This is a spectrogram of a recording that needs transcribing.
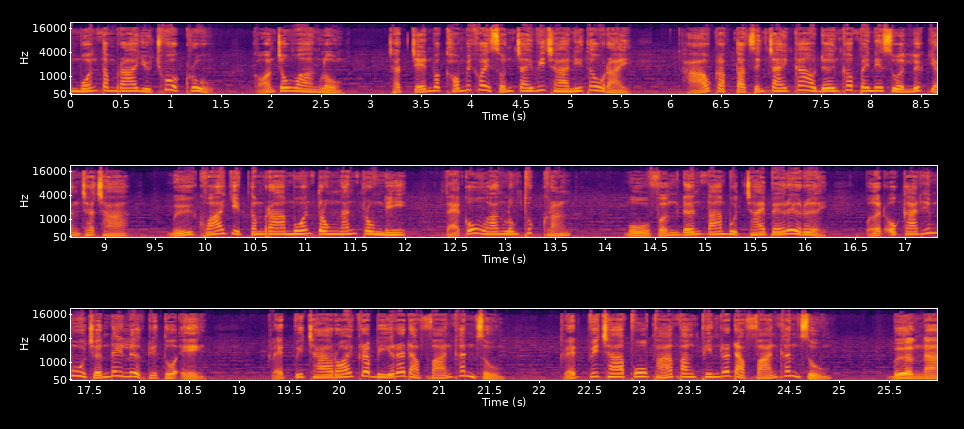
ำม้วนตำราอยู่ชั่วครู่ ก่อนจะวางลง ชัดเจนว่าเขาไม่ค่อยสนใจวิชานี้เท่าไหร่เท้ากลับตัดสินใจก้าวเดินเข้าไปในส่วนลึกอย่างช้าๆ มือขวาหยิบตำราม้วนตรงนั้นตรงนี้ แต่ก็วางลงทุกครั้งหมู่เฟิงเดินตามบุตรชายไปเรื่อยๆ เปิดโอกาสให้มู่เฉินได้เลือกด้วยตัวเอง เคล็ดวิชาร้อยกระบี่ระดับฝานขั้นสูง เคล็ดวิชาภูผาพังพินระดับฝานขั้นสูง เบื้องหน้า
